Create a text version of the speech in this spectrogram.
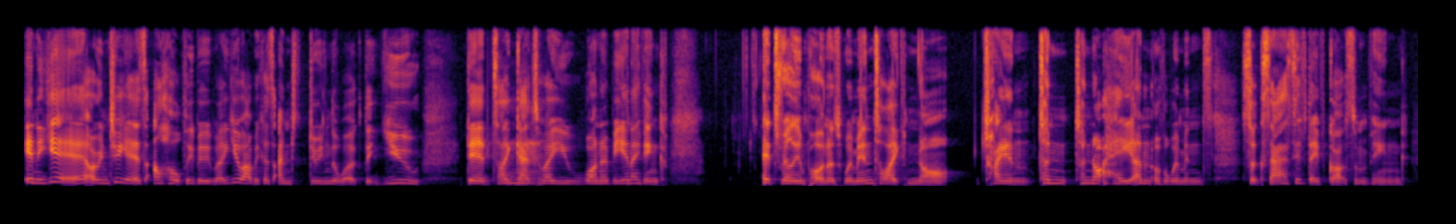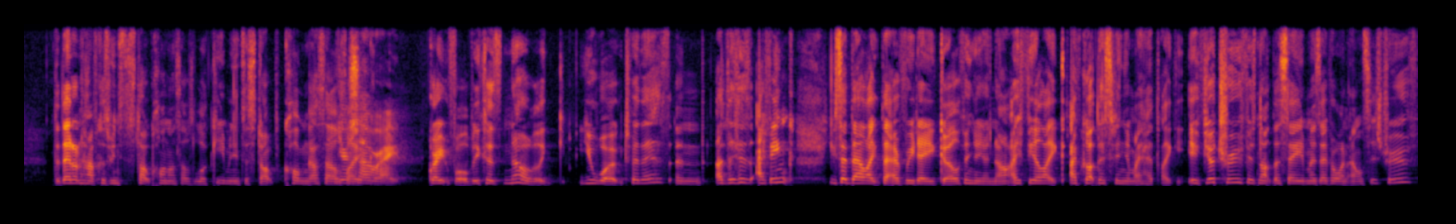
In a year or in two years, I'll hopefully be where you are because I'm just doing the work that you did to like get to mm-hmm. where you want to be. And I think it's really important as women to like not try and to, to not hate on other women's success if they've got something that they don't have because we need to stop calling ourselves lucky. We need to stop calling ourselves You're like so right. grateful because no, like you worked for this, and uh, this is. I think you said they're like the everyday girl thing, and you're not. I feel like I've got this thing in my head, like if your truth is not the same as everyone else's truth,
